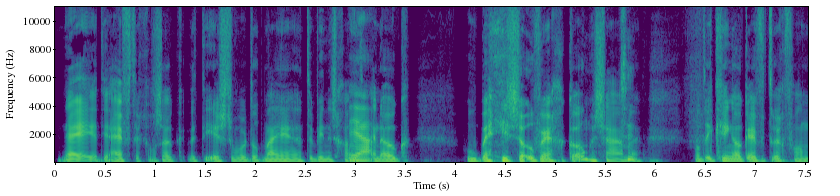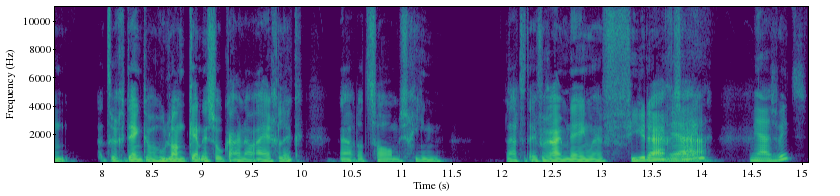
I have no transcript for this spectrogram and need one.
Nee, het heftig was ook het eerste woord dat mij eh, te binnen schoot. Ja. En ook, hoe ben je zo ver gekomen samen? Want ik ging ook even terug van, terugdenken, hoe lang kennen ze elkaar nou eigenlijk? Nou, dat zal misschien, laat het even ruim nemen, vier dagen Ja. zijn. Ja, zoiets.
